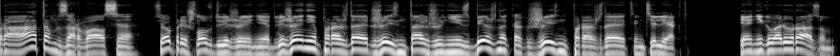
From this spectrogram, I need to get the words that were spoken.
Про атом взорвался, все пришло в движение. Движение порождает жизнь так же неизбежно, как жизнь порождает интеллект. Я не говорю разум,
